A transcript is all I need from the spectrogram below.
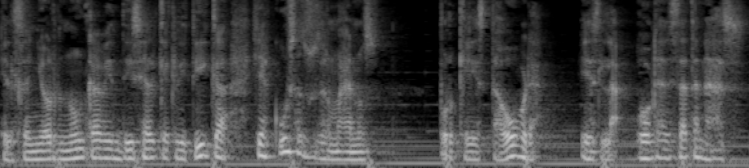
El Señor nunca bendice al que critica y acusa a sus hermanos, porque esta obra es la obra de Satanás.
